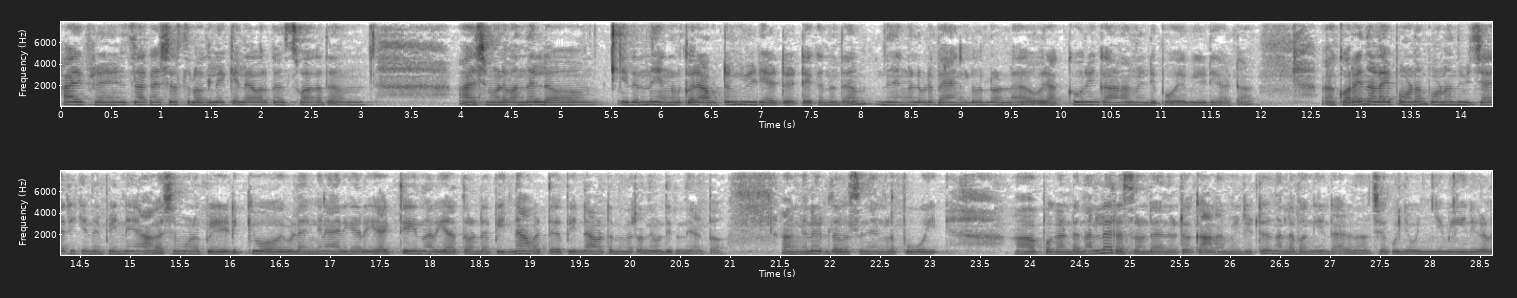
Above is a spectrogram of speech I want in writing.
ഹായ് ഫ്രണ്ട്സ് ആകാശ വ്ലോഗിലേക്ക് എല്ലാവർക്കും സ്വാഗതം. ആശുമോൾ വന്നല്ലോ. ഇതെന്ന് ഞങ്ങൾക്കൊരു ഔട്ടിംഗ് വീഡിയോ ആയിട്ട് ഇട്ടേക്കുന്നത്. ഞങ്ങളിവിടെ ബാംഗ്ലൂരിലുള്ള ഒരു അക്കൂറിയും കാണാൻ വേണ്ടി പോയ വീഡിയോ ആട്ടോ. കുറേ നാളായി പോകണം എന്ന് വിചാരിക്കുന്നത് പിന്നെ ആകാശമോൾ പേടിക്കുമോ ഇവിടെ എങ്ങനെ ആയിരിക്കും റിയാക്ട് ചെയ്യുന്ന അറിയാത്തതുകൊണ്ട് പിന്നെ ആവട്ടെ പിന്നെ ആവട്ടെ എന്ന് പറഞ്ഞുകൊണ്ടിരുന്നു കേട്ടോ അങ്ങനെ ഒരു ദിവസം ഞങ്ങൾ പോയി. അപ്പോൾ കണ്ട് നല്ല രസമുണ്ടായിരുന്നു കേട്ടോ കാണാൻ വേണ്ടിയിട്ട് നല്ല ഭംഗിയുണ്ടായിരുന്നു. പക്ഷേ കുഞ്ഞു കുഞ്ഞു മീനുകൾ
